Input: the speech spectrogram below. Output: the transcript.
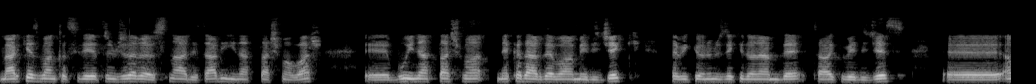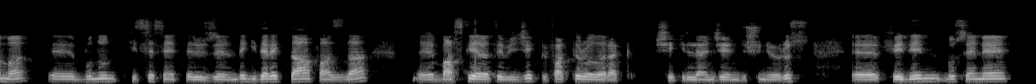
Merkez Bankası ile yatırımcılar arasında adeta bir inatlaşma var. E, bu inatlaşma ne kadar devam edecek? Tabii ki önümüzdeki dönemde takip edeceğiz. E, ama e, bunun hisse senetleri üzerinde giderek daha fazla e, baskı yaratabilecek bir faktör olarak şekilleneceğini düşünüyoruz. E, Fed'in bu sene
